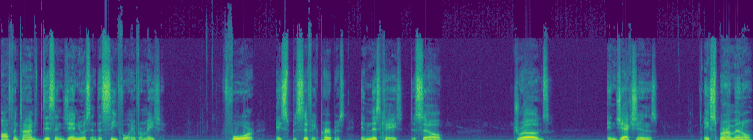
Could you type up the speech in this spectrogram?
oftentimes disingenuous and deceitful information for a specific purpose. In this case, to sell drugs, injections, experimental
